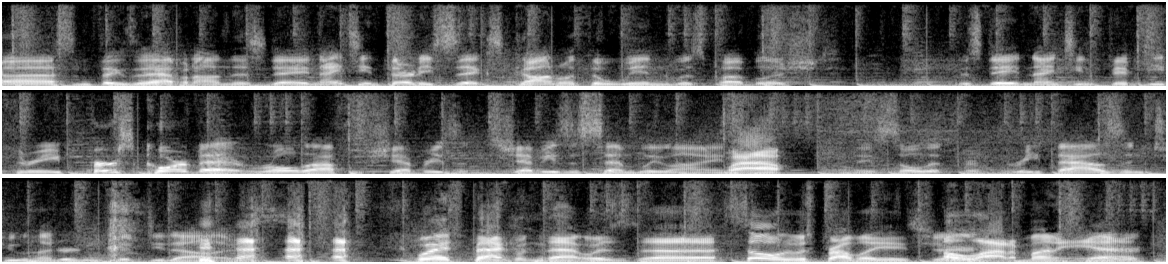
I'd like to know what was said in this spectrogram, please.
Uh, some things that happened on this day. 1936, Gone with the Wind was published. This date 1953, first Corvette rolled off of Chevy's, Chevy's assembly line. Wow. And they sold it for $3,250. Which back when that was uh, sold, it was probably Sure. a lot of money. Yeah. Sure.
